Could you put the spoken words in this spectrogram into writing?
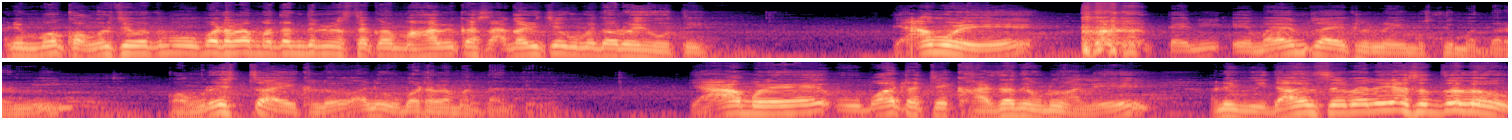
आणि मग काँग्रेसच्या विरोधात मग उभाठाला मतदान दिलं नसतं कारण महाविकास आघाडीचे उमेदवार हे होते. त्यामुळे त्यांनी एम आय एमचं ऐकलं नाही मुस्लिम मतदारांनी. काँग्रेसचं ऐकलं आणि उभाठाला मतदान केलं. त्यामुळे उबाटाचे खासदार निवडून आले. आणि विधानसभेलाही असंच झालं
